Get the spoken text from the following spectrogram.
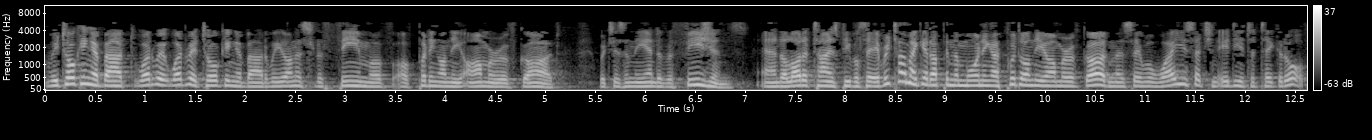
we're talking about what we're, what we're talking about. We're on a sort of theme of, of putting on the armor of God, which is in the end of Ephesians. And a lot of times people say, every time I get up in the morning, I put on the armor of God. And I say, well, why are you such an idiot to take it off?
